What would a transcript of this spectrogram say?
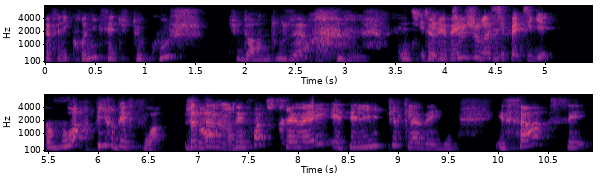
La fatigue chronique, c'est tu te couches, tu dors 12 heures mmh. et tu te réveilles. toujours aussi fatigué. Voire pire des fois. Totalement. des fois, tu te réveilles et tu es limite pire que la veille. Et ça, c'est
